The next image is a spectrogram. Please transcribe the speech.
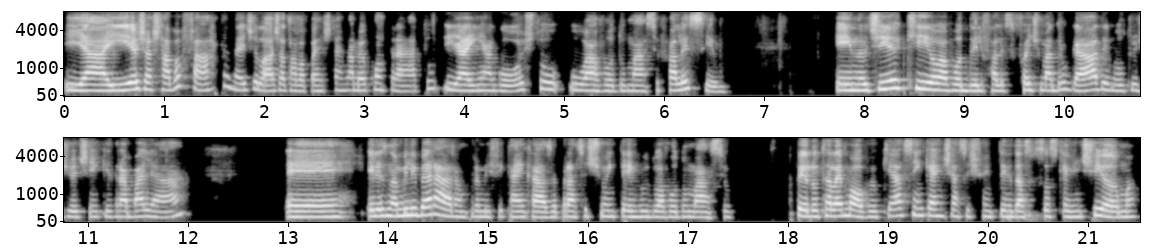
E aí eu já estava farta, né, de lá, já estava perto de terminar meu contrato, e aí em agosto o avô do Márcio faleceu. E no dia que o avô dele faleceu, foi de madrugada, e no outro dia eu tinha que trabalhar, é, eles não me liberaram para me ficar em casa para assistir o enterro do avô do Márcio pelo telemóvel, que é assim que a gente assiste o enterro das pessoas que a gente ama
